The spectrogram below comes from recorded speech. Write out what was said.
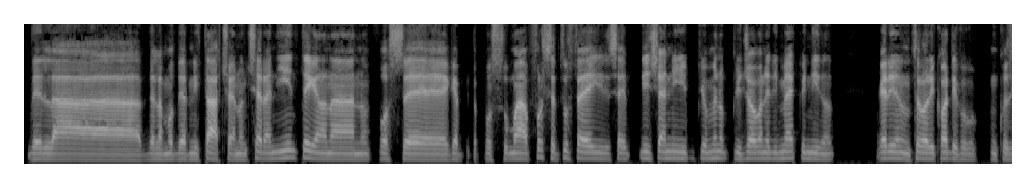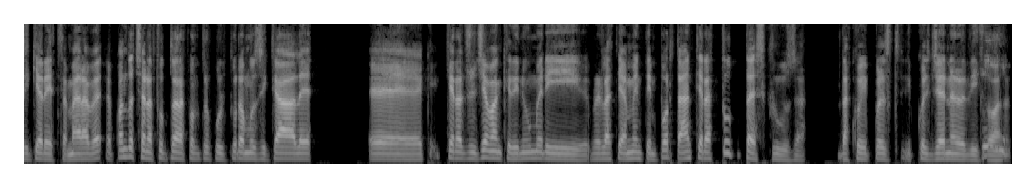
della, della modernità, cioè non c'era niente che non, ha- non fosse capito, consumato. Forse tu sei, sei dieci anni più o meno più giovane di me, quindi non- magari non te lo ricordi con, con così chiarezza, ma era quando c'era tutta la controcultura musicale eh, che, che raggiungeva anche dei numeri relativamente importanti, era tutta esclusa da quel, quel- quel genere di Sì. cose.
